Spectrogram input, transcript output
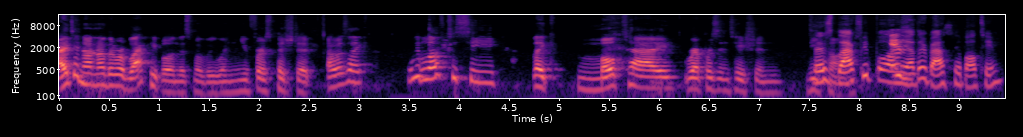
I did not know there were black people in this movie when you first pitched it. I was like, we love to see like multi representation. There's black people on Is- the other basketball team.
